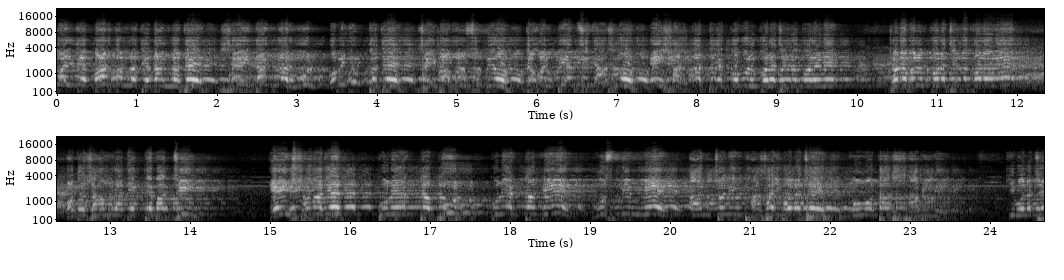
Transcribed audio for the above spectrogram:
কলজে বার করল যে দাঙ্গাতে। সেই দাঙ্গার মূল অভিযুক্ত যে, সেই বাবুল সুপ্রিয় যখন টিএমসিতে আসলো, এই সরকার থেকে কবুল করেছে না করেনি? জোরে বলুন করেছে না করেনি? অথচ আমরা দেখতে পাচ্ছি এই সমাজের কোন একটা বোন কোন একটা মেয়ে মুসলিম মেয়ে আঞ্চলিক ভাষায় বলেছে মমতার স্বামী নেই কি বলেছে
